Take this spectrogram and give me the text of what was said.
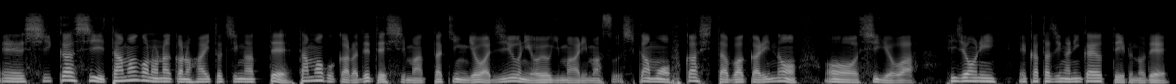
えー、しかし卵の中の肺と違って卵から出てしまった金魚は自由に泳ぎ回りますしかも孵化したばかりの稚魚は非常に形が似通っているので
